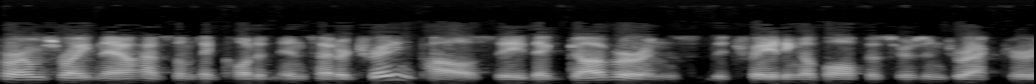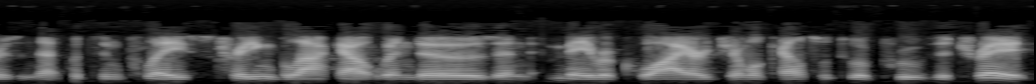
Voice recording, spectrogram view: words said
firms right now have something called an insider trading policy that governs the trading of officers and directors, and that puts in place trading blackout windows and may require general counsel to approve the trades.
